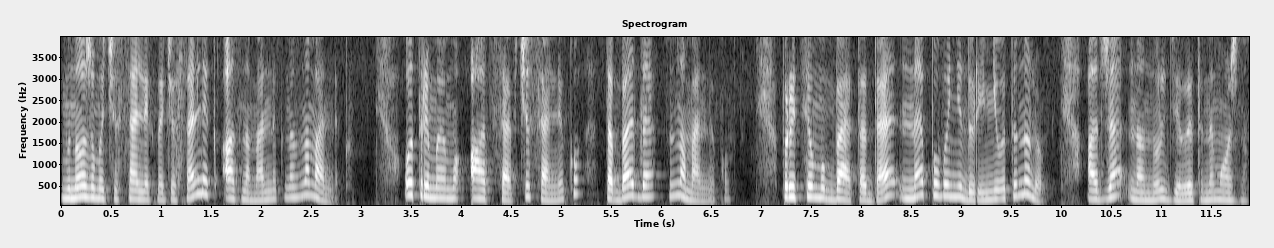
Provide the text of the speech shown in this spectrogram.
Множимо чисельник на чисельник, а знаменник на знаменник. Отримаємо АС в чисельнику та БД в знаменнику. При цьому Б та Д не повинні дорівнювати нулю, адже на 0 ділити не можна.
